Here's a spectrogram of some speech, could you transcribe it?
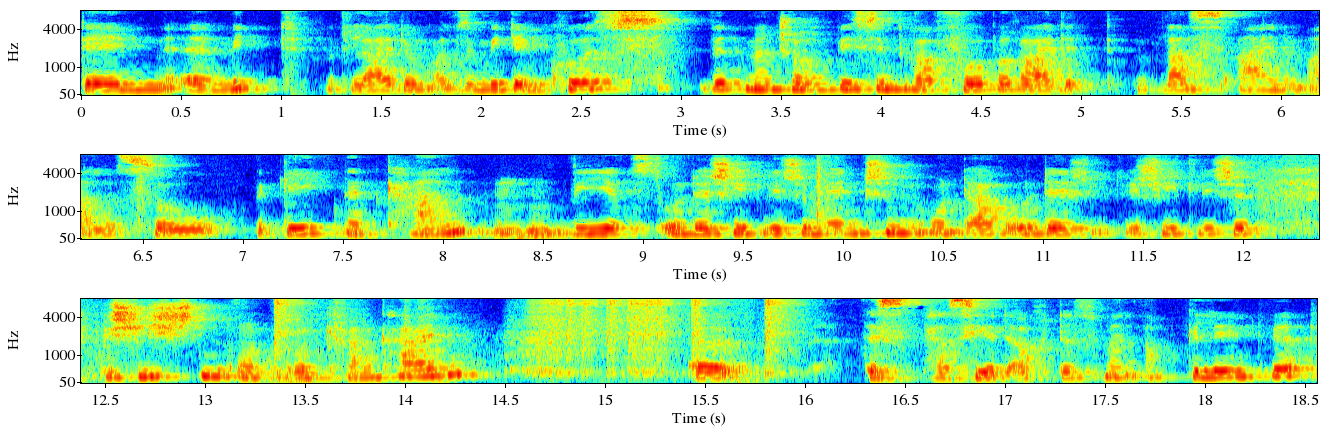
Denn äh, mit Begleitung, also mit dem Kurs, wird man schon ein bisschen darauf vorbereitet, was einem alles so begegnen kann, mhm. wie jetzt unterschiedliche Menschen und auch unterschiedliche Geschichten und, und Krankheiten. Äh, es passiert auch, dass man abgelehnt wird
